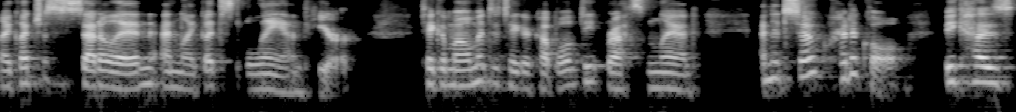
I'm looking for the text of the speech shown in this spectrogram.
like let's just settle in and like let's land here Take a moment to take a couple of deep breaths and land. And it's so critical because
